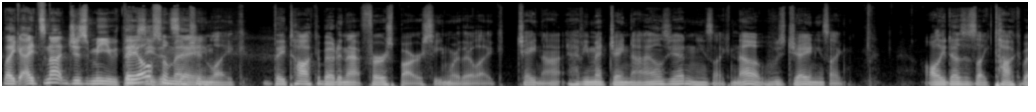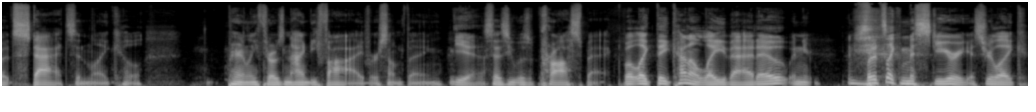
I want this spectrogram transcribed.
Like it's not just me who thinks they also mention like they talk about in that first bar scene where they're like, Jay, Ni- have you met Jay Niles yet? And he's like, no, who's Jay? And he's like, all he does is like talk about stats and like he'll apparently throws 95 or something. yeah. says he was a prospect. But like they kind of lay that out and you but it's like mysterious. You're like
